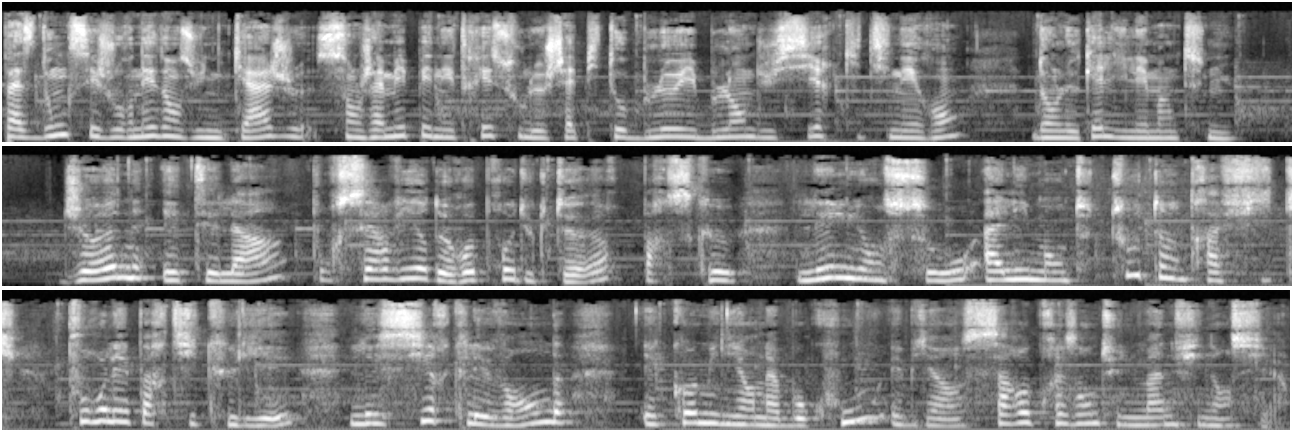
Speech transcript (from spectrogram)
passe donc ses journées dans une cage sans jamais pénétrer sous le chapiteau bleu et blanc du cirque itinérant dans lequel il est maintenu. John était là pour servir de reproducteur parce que les lionceaux alimentent tout un trafic pour les particuliers, les cirques les vendent et comme il y en a beaucoup, eh bien ça représente une manne financière.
